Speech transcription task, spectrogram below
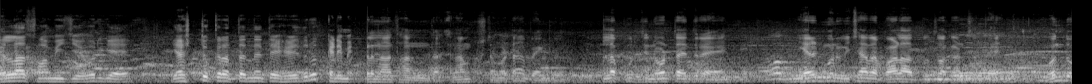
ಎಲ್ಲ ಸ್ವಾಮೀಜಿಯವರಿಗೆ ಎಷ್ಟು ಕೃತಜ್ಞತೆ ಹೇಳಿದರೂ ಕಡಿಮೆ. ಕಳನಾಥಾನಂದ ರಾಮಕೃಷ್ಣ ಮಠ, ಬೆಂಗಳೂರು. ಎಲ್ಲ ಪೂರ್ತಿ ನೋಡ್ತಾ ಇದ್ದರೆ ಎರಡು ಮೂರು ವಿಚಾರ ಭಾಳ ಅದ್ಭುತವಾಗಿ ಕಾಣಿಸುತ್ತೆ. ಒಂದು,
